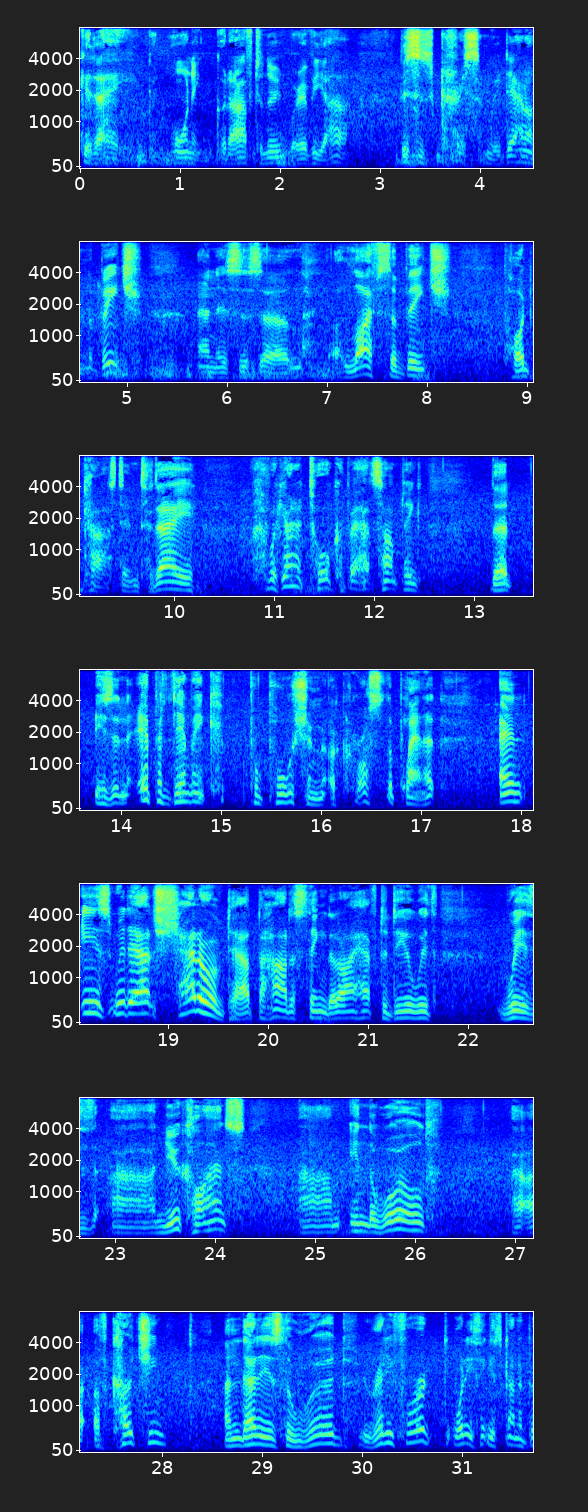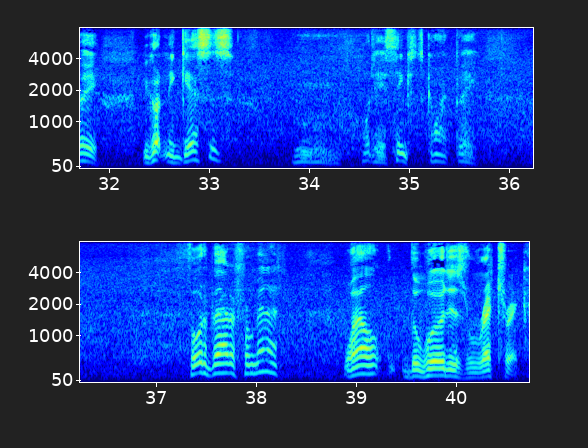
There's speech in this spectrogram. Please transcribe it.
G'day, good morning, good afternoon, wherever you are. This is Chris, and we're down on the beach, and this is a, a Life's a Beach podcast. And today we're going to talk about something that is an epidemic proportion across the planet and is without shadow of doubt the hardest thing that I have to deal with with uh, new clients um, in the world uh, of coaching and that is the word. You ready for it? What do you think it's going to be? You got any guesses? Hmm, what do you think it's going to be? Thought about it for a minute? Well, the word is rhetoric.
